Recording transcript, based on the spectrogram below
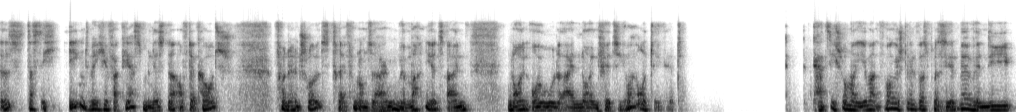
es, dass sich irgendwelche Verkehrsminister auf der Couch von Herrn Scholz treffen und sagen, wir machen jetzt ein 9 Euro oder ein 49 Euro Ticket. Hat sich schon mal jemand vorgestellt, was passiert wäre, wenn die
